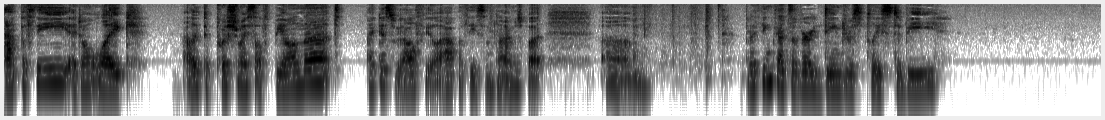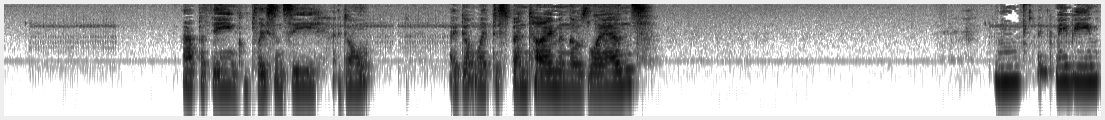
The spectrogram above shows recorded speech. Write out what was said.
apathy. I don't like, I like to push myself beyond that. I guess we all feel apathy sometimes, but um, but I think that's a very dangerous place to be. Apathy and complacency. I don't I don't like to spend time in those lands. Mm, I think maybe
